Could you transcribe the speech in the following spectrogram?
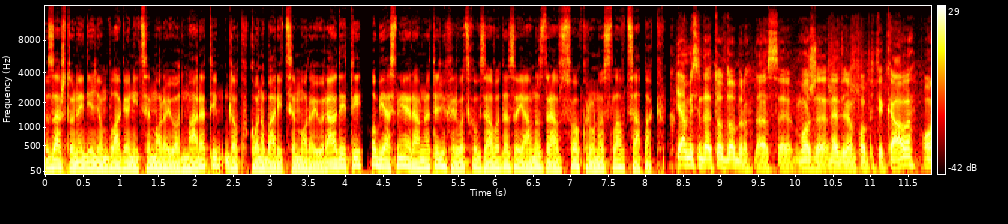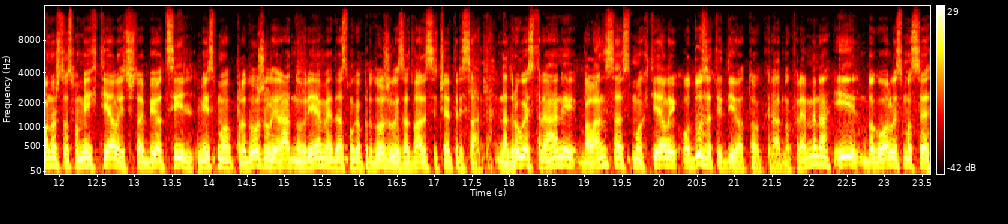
Zašto nedjeljom blagajnice moraju odmarati, dok konobarice moraju raditi, objasnio je ravnatelj Hrvatskog zavoda za javno zdravstvo Krunos Miroslav Capak. Ja mislim da je to dobro da se može nedjeljom popiti kava. Ono što smo mi htjeli, što je bio cilj, mi smo produžili radno vrijeme da smo ga produžili za 24 sata. Na drugoj strani balansa smo htjeli oduzeti dio tog radnog vremena i dogovorili smo se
